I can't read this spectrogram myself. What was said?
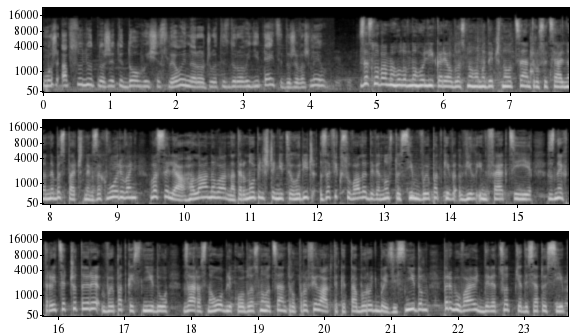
може абсолютно жити довго і щасливо і народжувати здорових дітей. Це дуже важливо. За словами головного лікаря обласного медичного центру соціально небезпечних захворювань Василя Галанова, на Тернопільщині цьогоріч зафіксували 97 випадків ВІЛ-інфекції. З них 34 – випадки СНІДу. Зараз на обліку обласного центру профілактики та боротьби зі СНІДом перебувають 950 осіб,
